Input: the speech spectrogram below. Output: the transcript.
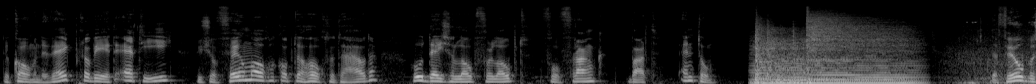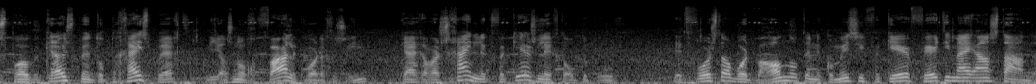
De komende week probeert RTI u zoveel mogelijk op de hoogte te houden hoe deze loop verloopt voor Frank, Bart en Tom. De veelbesproken kruispunten op de Gijsbrecht, die alsnog gevaarlijk worden gezien, krijgen waarschijnlijk verkeerslichten op de proef. Dit voorstel wordt behandeld in de commissie Verkeer 14 mei aanstaande.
